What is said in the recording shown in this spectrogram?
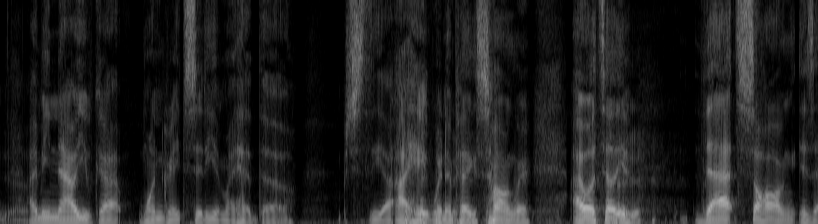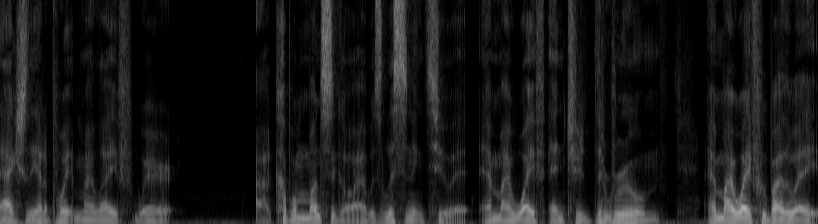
yeah. I mean, now you've got one great city in my head, though, which is the uh, I Hate Winnipeg song, where I will tell you that song is actually at a point in my life where a couple months ago I was listening to it and my wife entered the room. And my wife, who, by the way,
